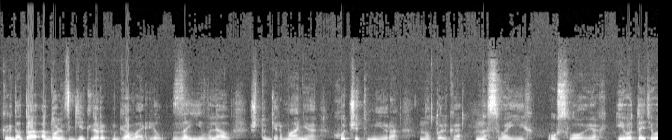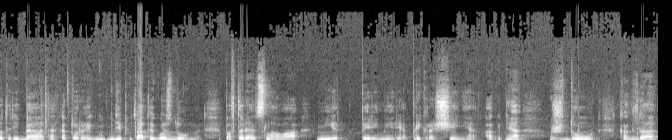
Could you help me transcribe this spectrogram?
Когда-то Адольф Гитлер говорил, заявлял, что Германия хочет мира, но только на своих условиях. И вот эти вот ребята, которые депутаты Госдумы, повторяют слова «мир», «перемирие», «прекращение огня», ждут, когда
